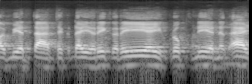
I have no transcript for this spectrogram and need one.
ឲ្យមានតែទឹកដីរីករាយគ្រប់គ្នានឹងឯង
